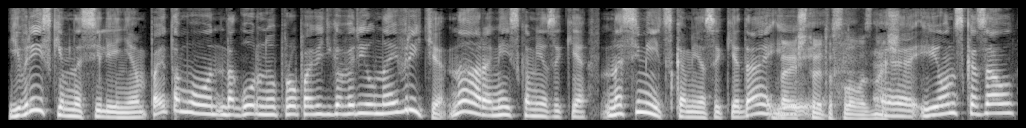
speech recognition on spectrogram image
еврейским населением, поэтому Нагорную проповедь говорил на иврите, на арамейском языке, на семитском языке. Да, да и, и что это слово значит? Э, и он сказал,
